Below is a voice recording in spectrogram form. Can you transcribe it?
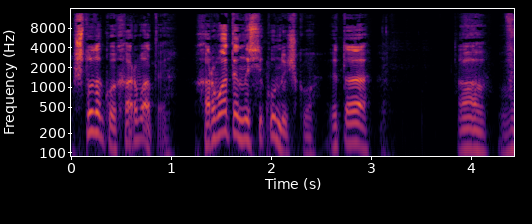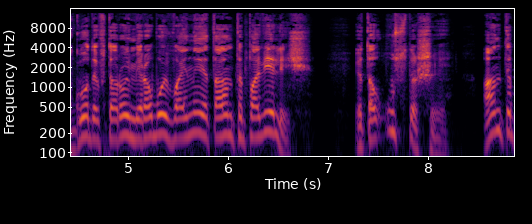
Что такое хорваты? Хорваты, на секундочку, это а, в годы Второй мировой войны это Анте это Усташи. Анте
